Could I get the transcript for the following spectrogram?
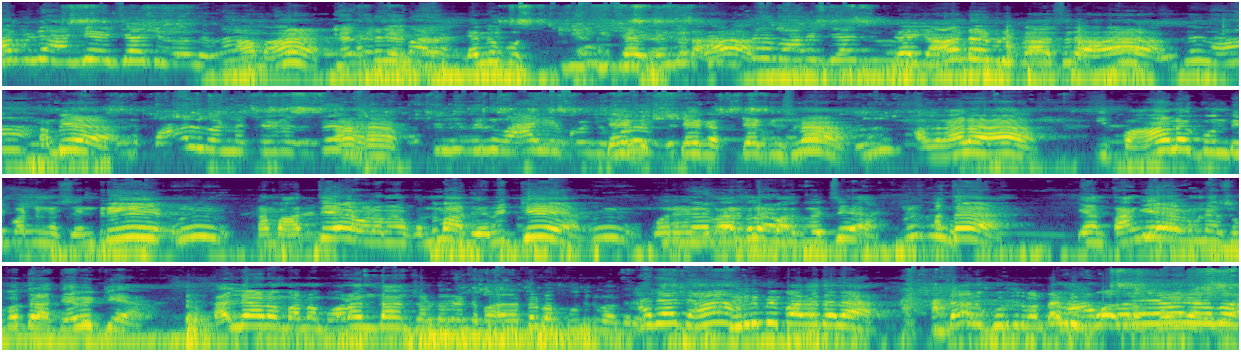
அப்படின்னு அங்கேயே சேர்த்துட்டு வந்துடுறேன். ஆமா. எங்க எங்கடா? சேர்த்து ஏன்டா இப்படி பேசுறா? இல்லைண்ணா, தம்பி இந்த பால் பண்ண கிருஷ்ணா. அதனால இப்ப ஆனகுந்தி பட்டினம் சென்று நம்ம அத்தையா வளம குந்தமா தேவிக்கு ஒரு ரெண்டு வாரத்துல பாக்க வச்சு அத்த என் தங்கையா இருக்கணும் சுபத்ரா தேவிக்கு கல்யாணம் பண்ண போறேன்னு தான் சொல்ற ரெண்டு பாதத்துல கொடுத்துட்டு வந்து அதான் திருப்பி பார்க்கறதில்ல. இதான் கொடுத்துட்டு வந்தா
